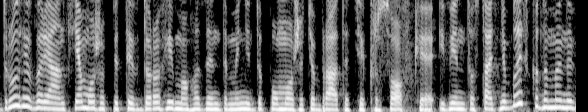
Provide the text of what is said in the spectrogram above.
Другий варіант я можу піти в дорогий магазин, де мені допоможуть обрати ці кросовки, і він достатньо близько до мене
